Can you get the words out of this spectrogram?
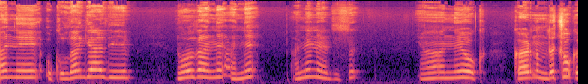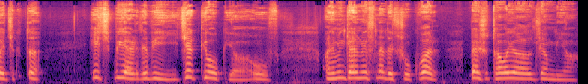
Anne okuldan geldim. Ne oldu anne? Anne? Anne neredesin? Ya anne yok. Karnım da çok acıktı. Hiçbir yerde bir yiyecek yok ya. Of. Annemin gelmesine de çok var. Ben şu tavayı alacağım bir ya.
